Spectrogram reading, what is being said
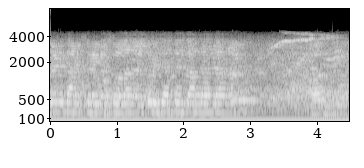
benetan eskerrik asko dana etorri izan zen dan dan dan, oi? Ba,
